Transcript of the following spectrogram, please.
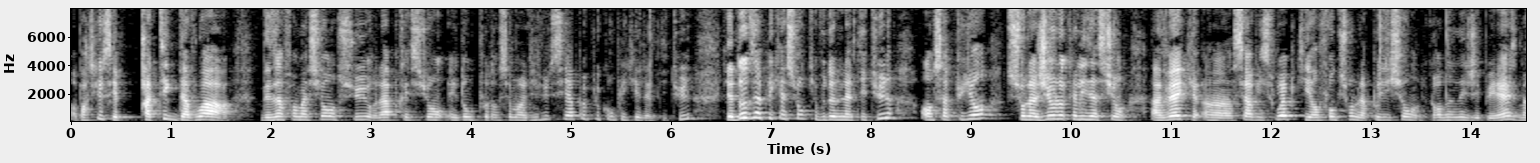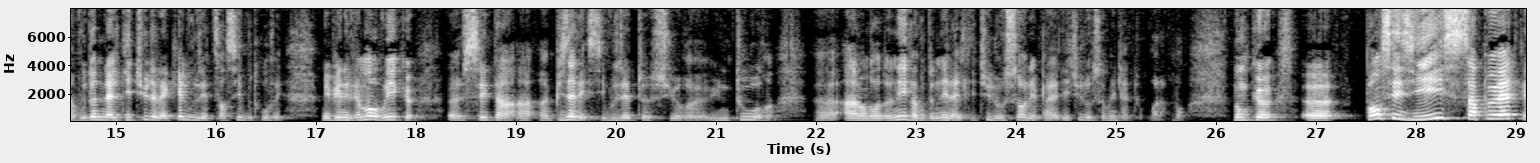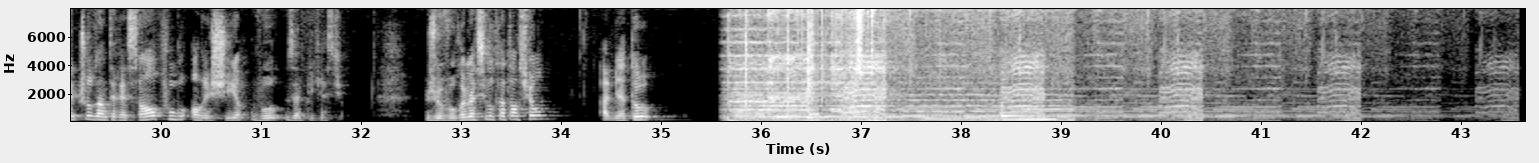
En particulier c'est pratique d'avoir des informations sur la pression et donc potentiellement l'altitude. C'est un peu plus compliqué l'altitude. Il y a d'autres applications qui vous donnent l'altitude en s'appuyant sur la géolocalisation avec un service web qui en fonction de la position des coordonnées GPS ben, vous donne l'altitude à laquelle vous êtes censé vous trouver. Mais bien évidemment vous voyez que c'est un, un, pis-aller. Si vous êtes sur une tour euh, à un endroit donné, il va vous donner l'altitude au sol et pas l'altitude au sommet de la tour. Voilà. Donc euh, euh, pensez-y, ça peut être quelque chose d'intéressant pour enrichir vos applications. Je vous remercie de votre attention, à bientôt.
